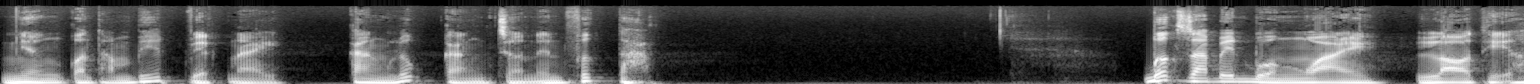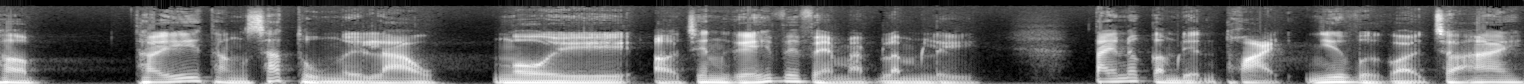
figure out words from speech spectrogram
Nhưng con thắm biết việc này Càng lúc càng trở nên phức tạp. Bước ra bên buồng ngoài, Lò thị hợp Thấy thằng sát thủ người Lào Ngồi ở trên ghế với vẻ mặt lầm lì. Tay nó cầm điện thoại như vừa gọi cho ai.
